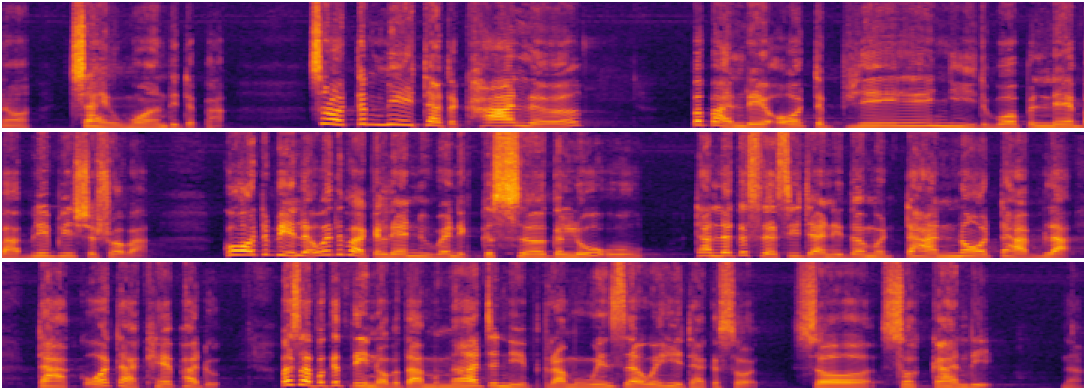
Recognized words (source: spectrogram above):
နော်ချိုင်ဝမ်တဲ့တပါဆိုတော့တမေတာတခါလေပပလေအော်တပြေးညီတဘောပလဲပါဘလဘလရှရှောပါကောတပြေလေဝဲတပါကလဲနူဝဲနေကဆာကလိုအိုဒါလက်ကဆာစီတန်နေတော့မဒါနောတာဘလာ ဒါကောတာခဲဖတ်တို့ပစပကတိနောပတာမငါတနေပတရမဝင်းစဝဲဟိတာကဆော့ဆိုစောကလီနော်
